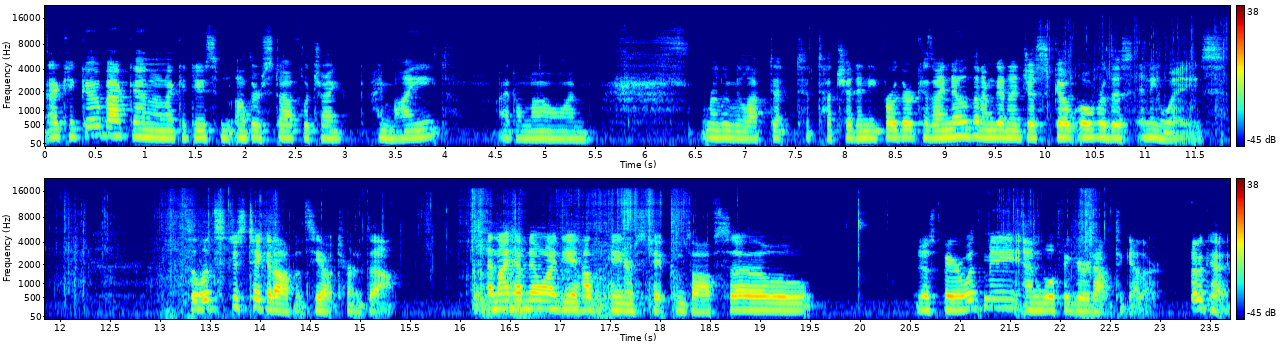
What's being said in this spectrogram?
I could go back in and I could do some other stuff, which I, I might. I don't know. I'm really reluctant to touch it any further because I know that I'm going to just go over this anyways. So let's just take it off and see how it turns out. And I have no idea how the painter's tape comes off, so just bear with me and we'll figure it out together. Okay.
